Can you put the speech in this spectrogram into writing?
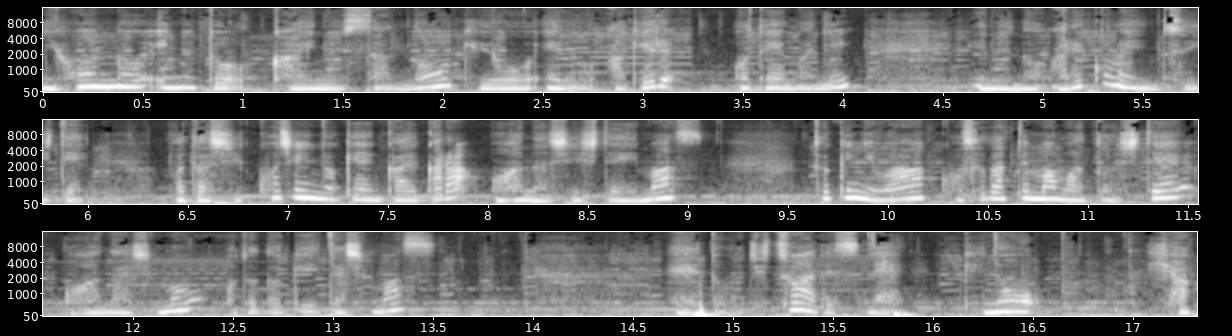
日本の犬と飼い主さんの QOL を上げるをテーマに犬のあれこれについて私個人の見解からお話ししています。時には子育てママとしてお話もお届けいたします。えーと、実はですね昨日100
